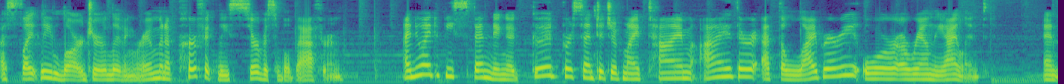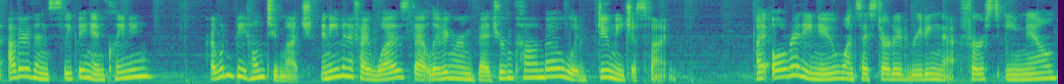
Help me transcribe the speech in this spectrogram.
a slightly larger living room, and a perfectly serviceable bathroom. I knew I'd be spending a good percentage of my time either at the library or around the island. And other than sleeping and cleaning, I wouldn't be home too much, and even if I was, that living room bedroom combo would do me just fine. I already knew once I started reading that first email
